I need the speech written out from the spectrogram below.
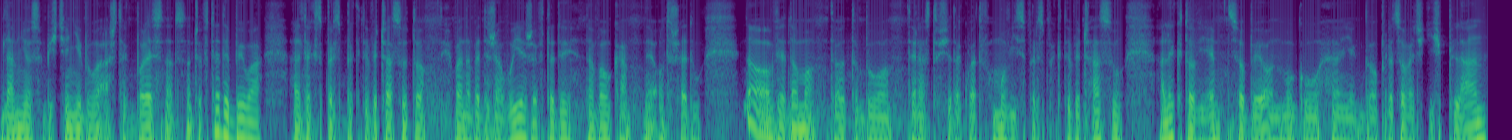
dla mnie osobiście nie była aż tak bolesna. To znaczy wtedy była, ale tak z perspektywy czasu to chyba nawet żałuję, że wtedy Nawałka odszedł. No wiadomo, to, to było, teraz to się tak łatwo mówi z perspektywy czasu, ale kto wie, co by on mógł jakby opracować jakiś plan.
